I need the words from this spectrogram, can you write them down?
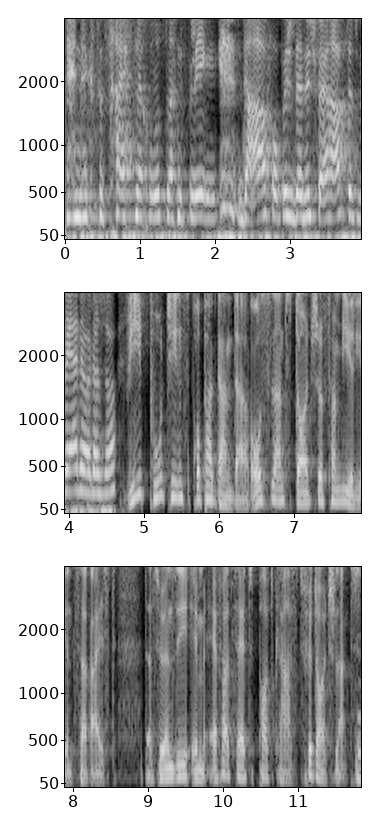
nächste Zeit nach Russland fliegen darf, ob ich dann nicht verhaftet werde oder so. Wie Putins Propaganda Russland deutsche Familien zerreißt, das hören Sie im FAZ-Podcast für Deutschland.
